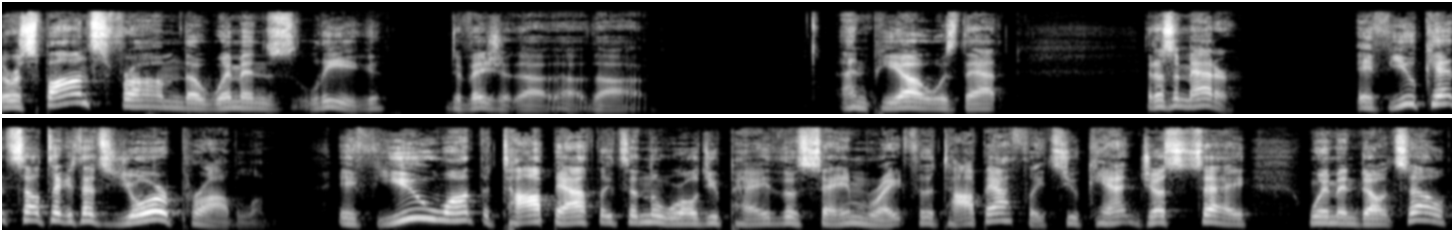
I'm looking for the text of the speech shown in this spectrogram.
The response from the women's league division, uh, the NPO, was that it doesn't matter. If you can't sell tickets, that's your problem. If you want the top athletes in the world, you pay the same rate for the top athletes. You can't just say women don't sell.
